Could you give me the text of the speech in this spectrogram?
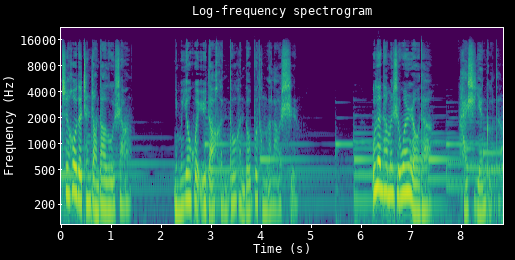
之后的成长道路上，你们又会遇到很多很多不同的老师，无论他们是温柔的，还是严格的，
